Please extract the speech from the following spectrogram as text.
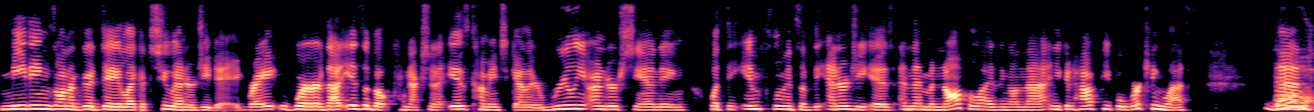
meetings on a good day, like a two energy day, right? Where that is about connection, it is coming together, really understanding what the influence of the energy is, and then monopolizing on that. And you can have people working less. Yeah. And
